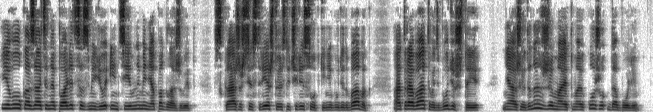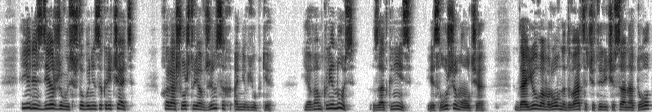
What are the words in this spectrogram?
и его указательный палец со змеей интимно меня поглаживает. Скажешь сестре, что если через сутки не будет бабок, Отрабатывать будешь ты. Неожиданно сжимает мою кожу до боли. Еле сдерживаюсь, чтобы не закричать. Хорошо, что я в джинсах, а не в юбке. Я вам клянусь. Заткнись и слушай молча. Даю вам ровно двадцать четыре часа на то,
